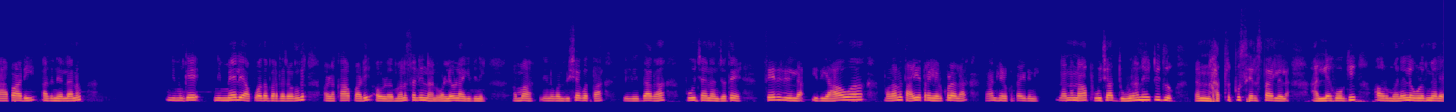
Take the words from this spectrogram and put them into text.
ಕಾಪಾಡಿ ಅದನ್ನೆಲ್ಲನೂ ನಿಮಗೆ ನಿಮ್ಮ ಮೇಲೆ ಅಪವಾದ ಬರ್ದಿರೋಂಗೆ ಅವಳ ಕಾಪಾಡಿ, ಅವಳ ಮನಸ್ಸಲ್ಲಿ ನಾನು ಒಳ್ಳೆಯವನಾಗಿದ್ದೀನಿ. ಅಮ್ಮ, ನಿನಗೊಂದು ವಿಷಯ ಗೊತ್ತಾ? ಇಲ್ಲಿದ್ದಾಗ ಪೂಜಾ ನನ್ನ ಜೊತೆ ಸೇರಿರಲಿಲ್ಲ. ಇದು ಯಾವ ಮಗನೂ ತಾಯಿ ಹತ್ರ ಹೇಳ್ಕೊಳ್ಳಲ್ಲ ನಾನು ಹೇಳ್ಕೊತಾ ಇದ್ದೀನಿ. ನನ್ನನ್ನು ಪೂಜಾ ದೂರನೇ ಇಟ್ಟಿದ್ಲು. ನನ್ನ ಹತ್ರಕ್ಕೂ ಸೇರಿಸ್ತಾ ಇರಲಿಲ್ಲ. ಅಲ್ಲೇ ಹೋಗಿ ಅವ್ರ ಮನೇಲೆ ಉಳಿದ್ಮೇಲೆ,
